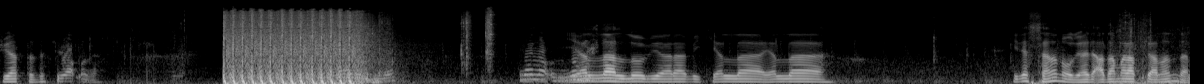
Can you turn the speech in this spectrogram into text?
Suya atladı. Kim yapmadı? Lan, lan, lan, Yallah lobi arabik yallah yallah. Bir de sana ne oluyor? Hadi adamlar atlıyor anladın da.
